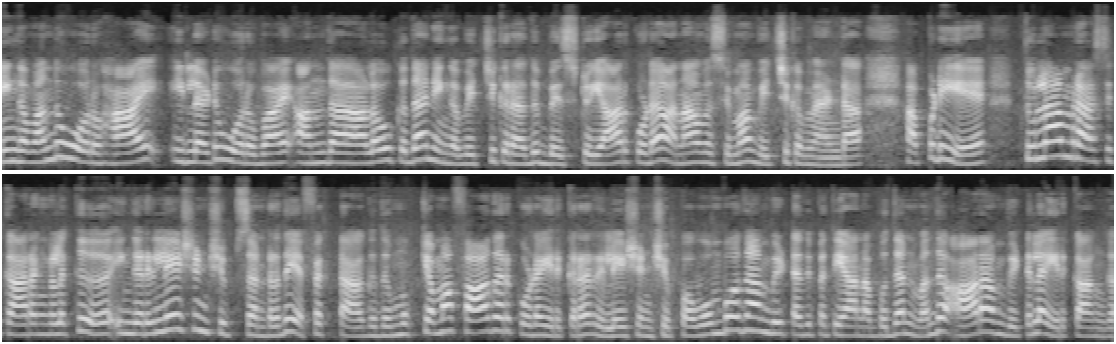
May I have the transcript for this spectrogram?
நீங்கள் வந்து ஒரு ஹாய் இல்லாட்டி ஒரு பாய் அந்த அளவுக்கு தான் நீங்கள் வச்சுக்கிறது பெஸ்ட்டு யார் கூட அனாவசியமாக வச்சுக்க வேண்டாம். அப்படியே துலாம் ராசிக்காரங்களுக்கு இங்கே ரிலேஷன்ஷிப்ஸ்ன்றது எஃபெக்ட் ஆகுது. முக்கியமாக ஃபாதர் கூட இருக்கிற ரிலேஷன்ஷிப்பை ஒம்போதாம் வீட்டு அதிபதியான புதன் வந்து ஆறாம் வீட்டில் இருக்காங்க.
